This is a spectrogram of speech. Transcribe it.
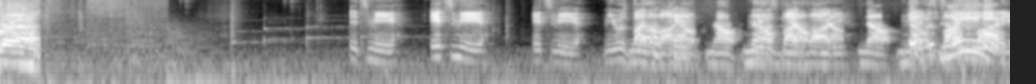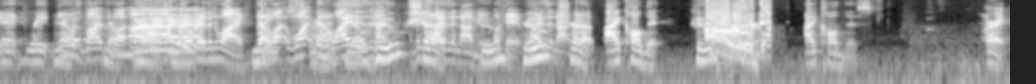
kind. It's me. It's me. It's me. Me was by no, the body. No, no, no. Me was by no, the body. No, Me no, was no, by the body. Hey, wait, Me no, was by the no, body. no, Alright, alright, alright, no. alright, then why? No, then why, what, then no, why no. is it not, Who? then Shut why up. is it not me? Who? Okay, Who? why is it not Shut me? up. I called it. Who? Oh! I called this. All right.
